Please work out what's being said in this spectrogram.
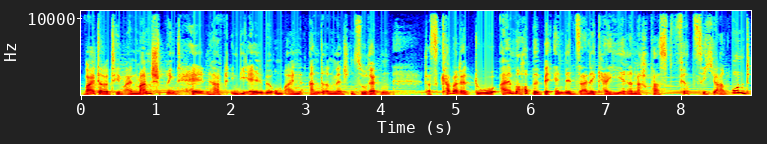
Weitere Themen. Ein Mann springt heldenhaft in die Elbe, um einen anderen Menschen zu retten. Das Kabarettduo Alma Hoppe beendet seine Karriere nach fast 40 Jahren und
